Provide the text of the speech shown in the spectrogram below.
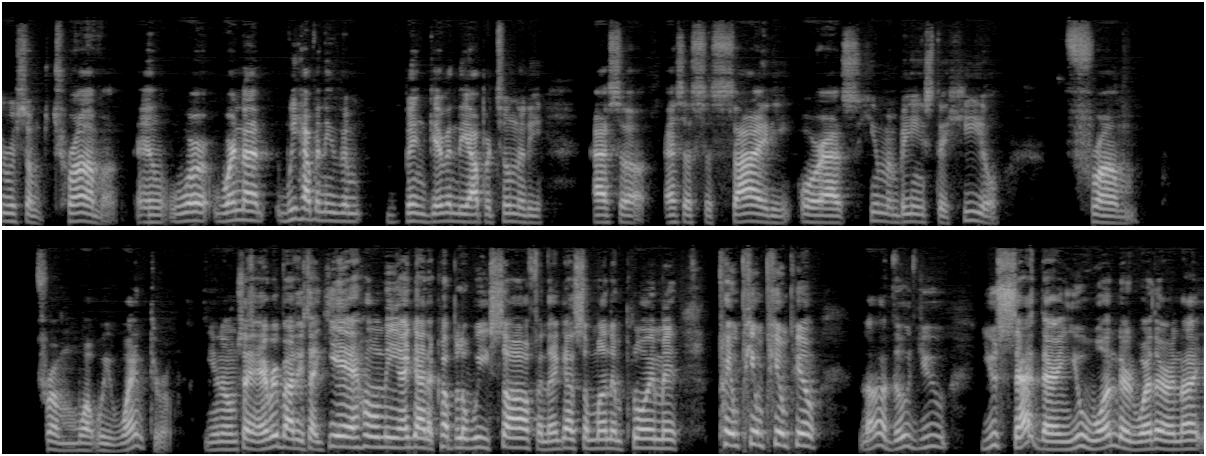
through some trauma, and we're we're not, we haven't even been given the opportunity as a as a society or as human beings to heal from from what we went through. You know what I'm saying? Everybody's like, yeah, homie, I got a couple of weeks off and I got some unemployment. Pum, pum, pum, pum. No, dude, you you sat there and you wondered whether or not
